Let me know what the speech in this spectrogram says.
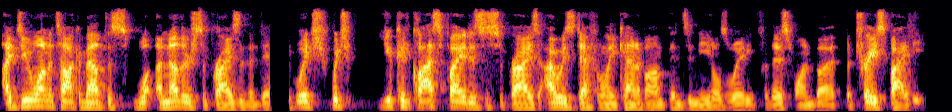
I do want to talk about this another surprise of the day, which which you could classify it as a surprise. I was definitely kind of on pins and needles waiting for this one, but but Trey Spivey,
